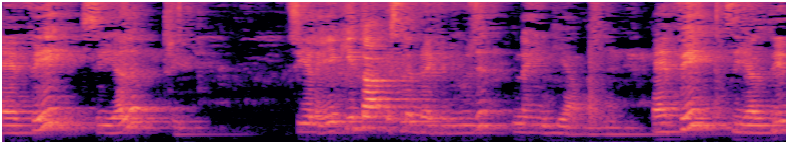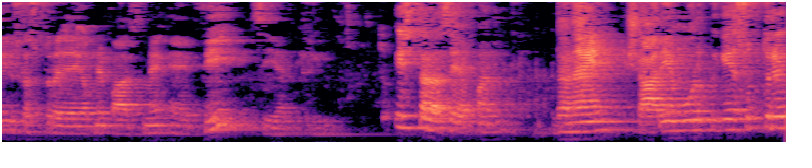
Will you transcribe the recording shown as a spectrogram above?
F E C L three C L एक ही था, इसलिए ब्रैकेट यूज़ नहीं किया आपने। F E C L three तो इसका सूत्र आ जाएगा अपने पास में F E C L three तो इस तरह से अपन धनायन, क्षारीय मूल के सूत्र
